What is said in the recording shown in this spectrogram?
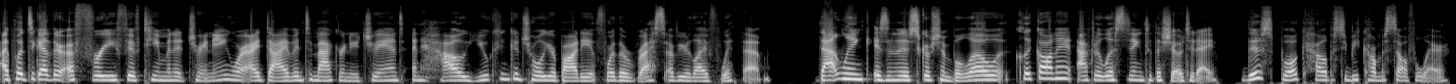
I put together a free 15 minute training where I dive into macronutrients and how you can control your body for the rest of your life with them. That link is in the description below. Click on it after listening to the show today. This book helps you become self aware.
